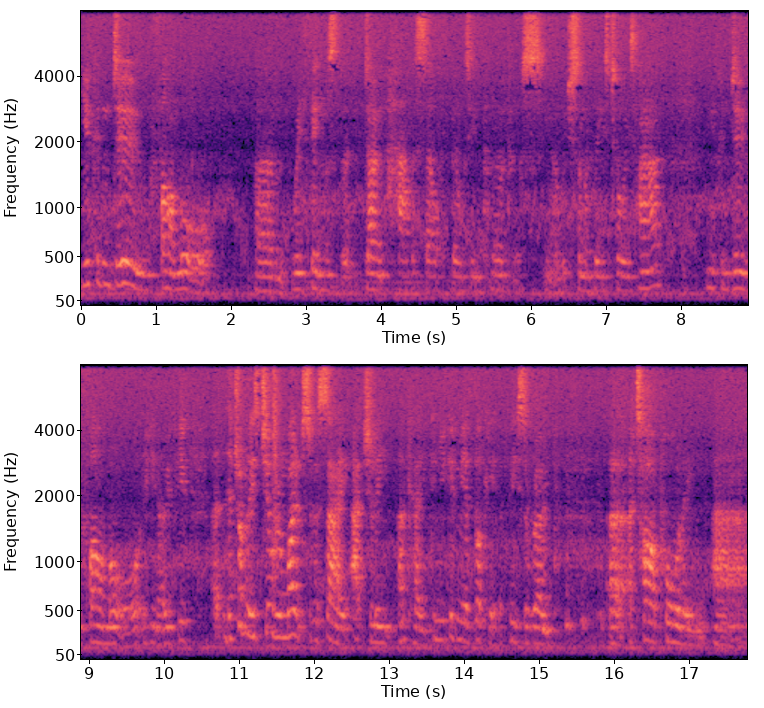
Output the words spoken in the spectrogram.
You can do far more um, with things that don't have a self-built-in purpose, you know, which some of these toys have. You can do far more, you know, if you. Uh, the trouble is, children won't sort of say, actually, okay, can you give me a bucket, a piece of rope, uh, a tarpaulin, uh,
